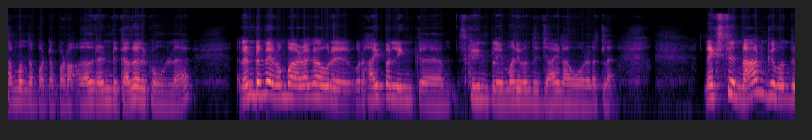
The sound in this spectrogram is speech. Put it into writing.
சம்மந்தப்பட்ட படம். அதாவது ரெண்டு கதை இருக்கும் உள்ள. ரெண்டுமே ரொம்ப அழகாக ஒரு ஒரு ஹைப்பர் லிங்க் ஸ்க்ரீன் ப்ளே மாதிரி வந்து ஜாயின் ஆகும் ஒரு இடத்துல. நெக்ஸ்ட்டு நான்கு வந்து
